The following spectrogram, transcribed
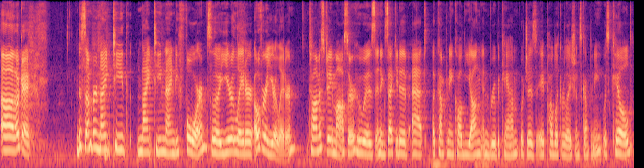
Uh, okay. December 19th, 1994, so a year later, over a year later, Thomas J. Mosser, who is an executive at a company called Young and Rubicam, which is a public relations company, was killed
